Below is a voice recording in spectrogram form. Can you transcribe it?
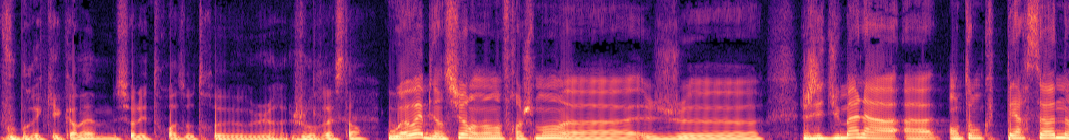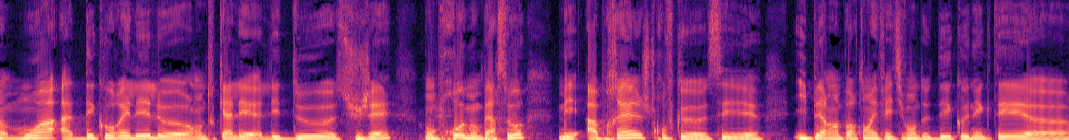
vous breakez quand même sur les trois autres jours restants. Ouais, ouais, bien sûr. Non, non, franchement, je j'ai du mal à, à- en tant que personne, moi, à décorréler le, en tout cas les, les deux sujets, mon pro et mon perso. Mais après, je trouve que c'est hyper important, effectivement, de déconnecter euh,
